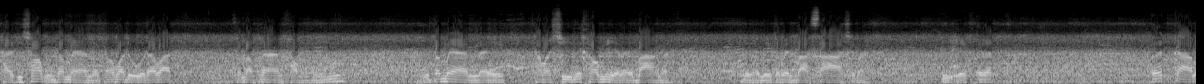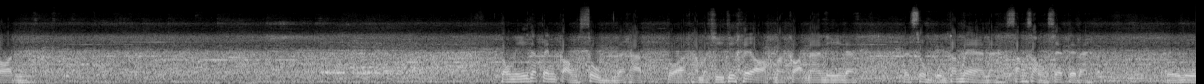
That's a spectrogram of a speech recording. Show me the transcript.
ใครที่ชอบอุลตร้าแมนเนี่ยก็มาดูได้ว่าสำหรับงานของอุลตร้าแมนในธรรมชีนี่เขามีอะไรบ้างนะนี่อันนี้ก็เป็นบาซ่าใช่ไหม DX Earth Earth Garon ตรงนี้จะเป็นกล่องสุ่มนะครับ ตัวธรรมชีที่เคยออกมาก่อนหน้านี้นะ เป็นสุ่มอุลตร้าแมนนะทั้งสองเซตเลยนะ อันนี้มี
